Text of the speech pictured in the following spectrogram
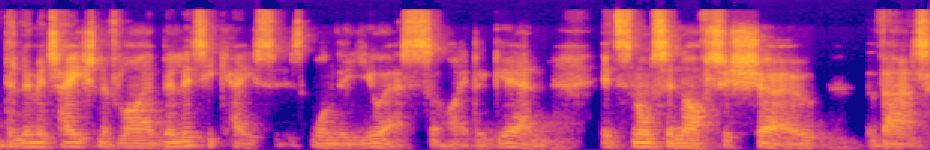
the limitation of liability cases on the US side, again, it's not enough to show that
